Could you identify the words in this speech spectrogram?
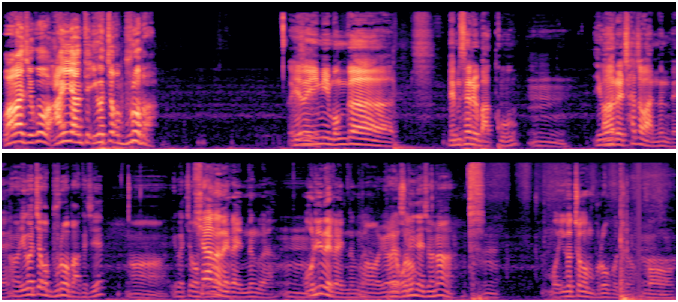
와가지고 아이한테 이것저것 물어봐. 얘는? 이미 뭔가 냄새를 맡고 음 이거 마을을 찾아왔는데 어, 이것저것 물어봐, 그지? 어 이것저것 희한한 물어- 애가 있는 거야. 음. 어린 애가 있는 거야. 어 그래서 어린 애잖아. 뭐 이것저것 물어보죠. 뭐,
